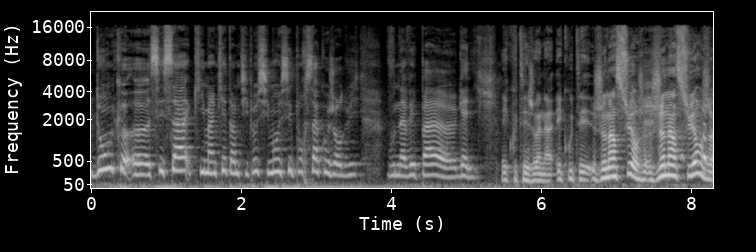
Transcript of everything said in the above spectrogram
Donc, euh, c'est ça qui m'inquiète un petit peu, Simon, et c'est pour ça qu'aujourd'hui, vous n'avez pas euh, gagné. Écoutez, Johanna, écoutez, je m'insurge, je m'insurge,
